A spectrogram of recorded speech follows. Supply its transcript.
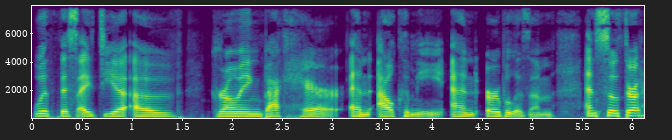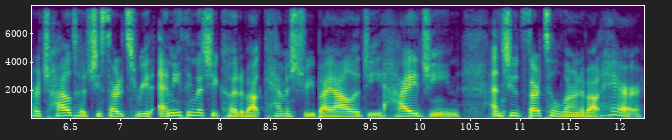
with this idea of growing back hair and alchemy and herbalism. And so throughout her childhood, she started to read anything that she could about chemistry, biology, hygiene, and she would start to learn about hair.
